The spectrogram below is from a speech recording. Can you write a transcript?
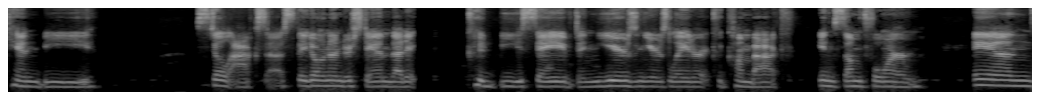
can be still accessed. They don't understand that it could be saved and years and years later it could come back in some form. And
